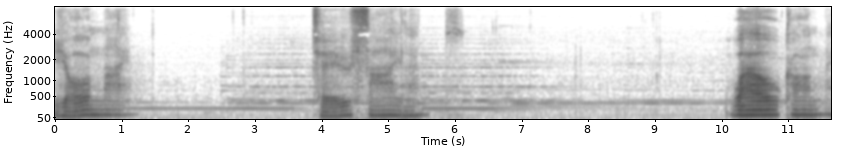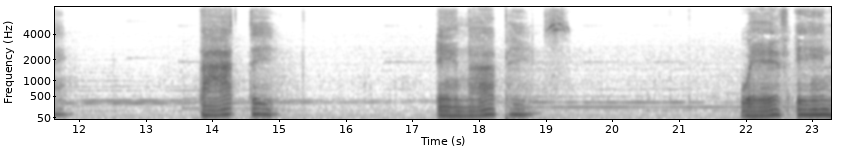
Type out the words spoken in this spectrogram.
your silence. Welcoming that deep inner peace within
